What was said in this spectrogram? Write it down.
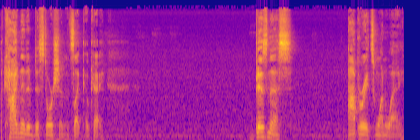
a cognitive distortion. It's like, okay, business operates one way.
